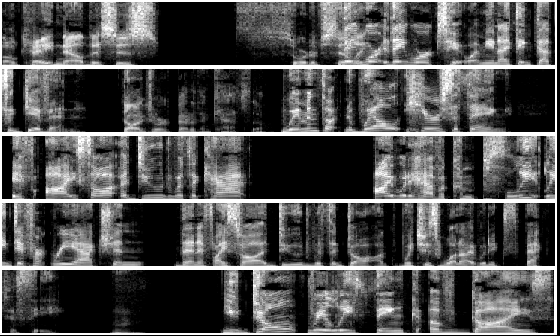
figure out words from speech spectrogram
Okay, now this is sort of silly. They were they work too. I mean, I think that's a given. Dogs work better than cats, though. Women thought, well, here's the thing. If I saw a dude with a cat, I would have a completely different reaction than if I saw a dude with a dog, which is what I would expect to see. Hmm. You don't really think of guys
